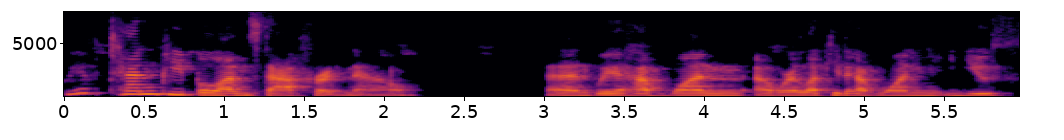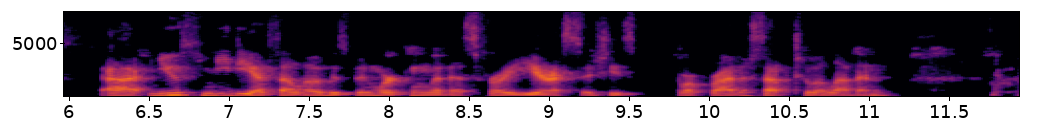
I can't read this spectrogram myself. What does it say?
We have 10 people on staff right now. And we have one, uh, we're lucky to have one youth uh, youth media fellow who's been working with us for a year. So she's brought us up to 11.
